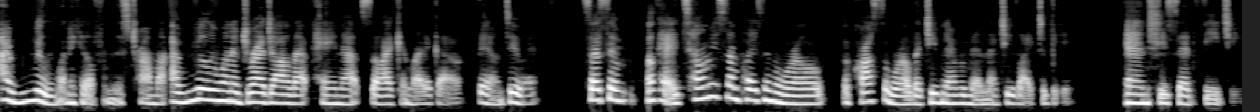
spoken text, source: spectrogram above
I really want to heal from this trauma. I really want to dredge all that pain up so I can let it go. They don't do it. So I said, okay, tell me some place in the world, across the world, that you've never been that you'd like to be. And she said, Fiji.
